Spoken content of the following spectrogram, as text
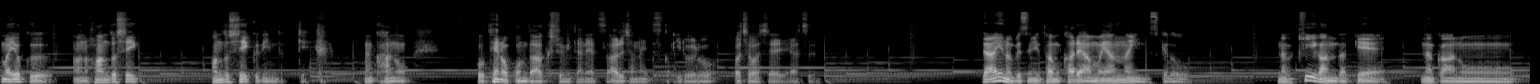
まあよくあのハンドシェイク、ハンドシェイクでいいんだっけ？なんかあの、こう手の込んだ握手みたいなやつあるじゃないですか。いろいろわちゃわちゃやるやつ。で、ああいうの別に多分彼あんまやんないんですけど、なんかキーガンだけ、なんかあのー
